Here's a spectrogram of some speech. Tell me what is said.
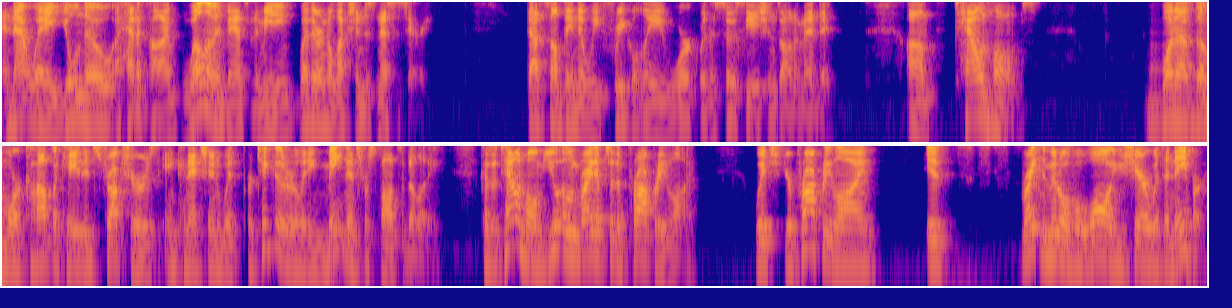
And that way you'll know ahead of time, well in advance of the meeting, whether an election is necessary. That's something that we frequently work with associations on amending. Um, townhomes, one of the more complicated structures in connection with particularly maintenance responsibility. Because a townhome, you own right up to the property line, which your property line is right in the middle of a wall you share with a neighbor.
